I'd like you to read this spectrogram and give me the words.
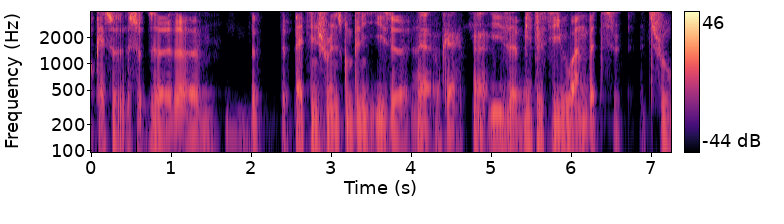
Okay, so so the the the the pet insurance company is a yeah, okay yeah. is a B2C one, but true,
